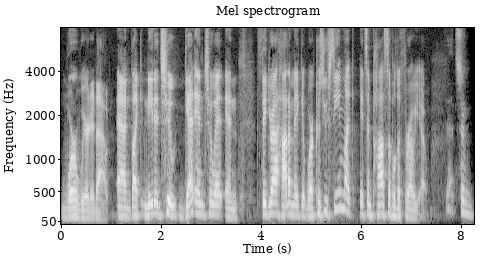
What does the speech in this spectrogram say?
were weirded out and like needed to get into it and figure out how to make it work? Because you seem like it's impossible to throw you. That's an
